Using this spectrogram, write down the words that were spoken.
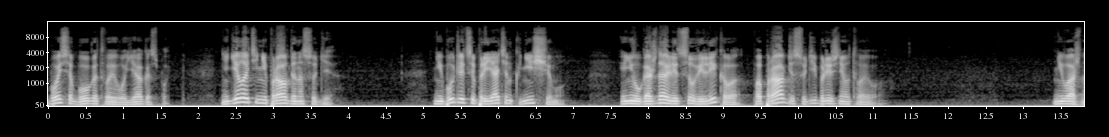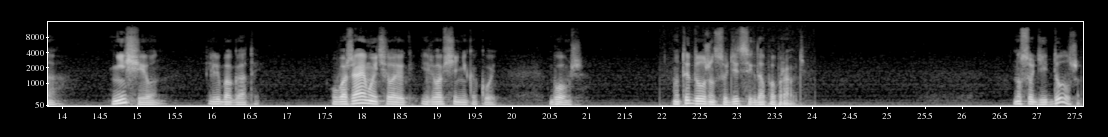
Бойся Бога твоего, я Господь. Не делайте неправды на суде. Не будь лицеприятен к нищему, и не угождай лицу великого, по правде суди ближнего твоего. Неважно, нищий он или богатый, уважаемый человек или вообще никакой, бомж. Но ты должен судить всегда по правде. Но судить должен.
